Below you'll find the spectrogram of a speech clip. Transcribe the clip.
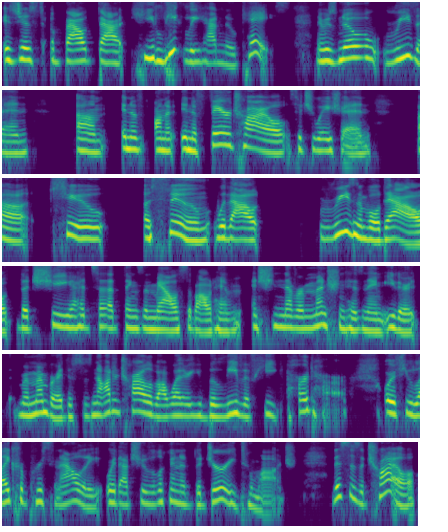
It's just about that he legally had no case. There was no reason um, in a on a in a fair trial situation uh, to assume without reasonable doubt that she had said things in malice about him and she never mentioned his name either. Remember this is not a trial about whether you believe if he hurt her or if you like her personality or that she was looking at the jury too much. This is a trial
